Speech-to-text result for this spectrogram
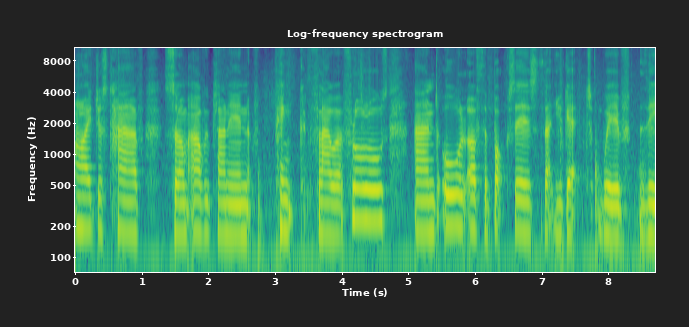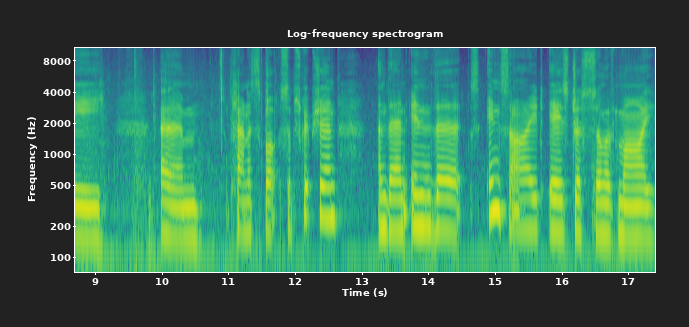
I just have some Alvy Planning pink flower florals and all of the boxes that you get with the um, planner spot subscription. And then in the inside is just some of my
